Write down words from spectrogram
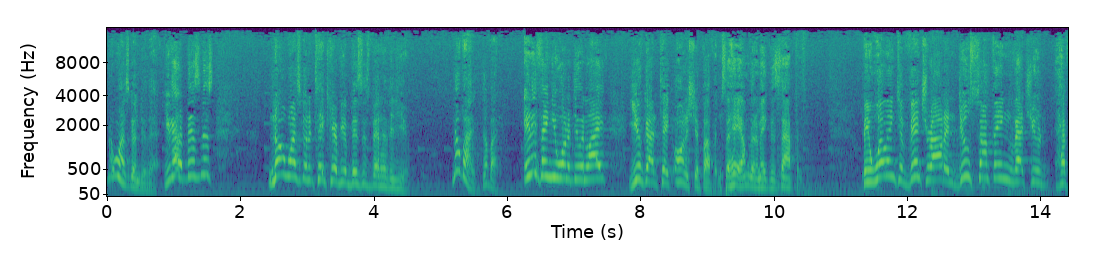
No one's going to do that. You got a business? No one's going to take care of your business better than you. Nobody. Nobody. Anything you want to do in life, you've got to take ownership of it and say, hey, I'm going to make this happen. Be willing to venture out and do something that you have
